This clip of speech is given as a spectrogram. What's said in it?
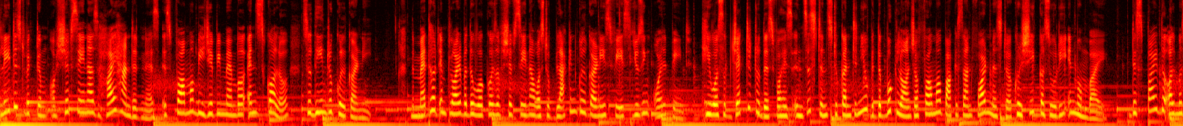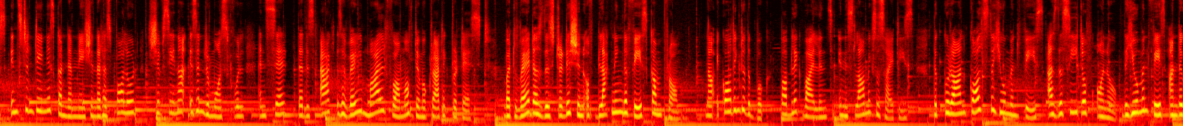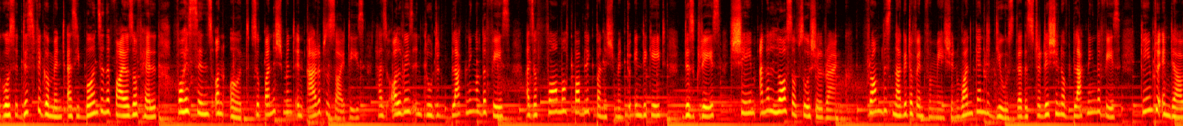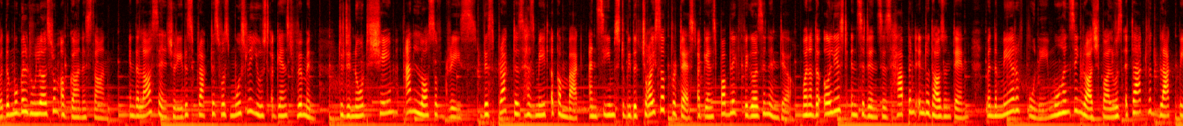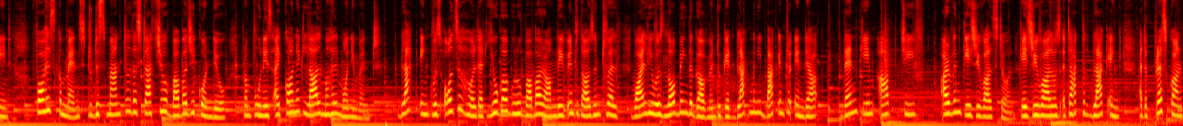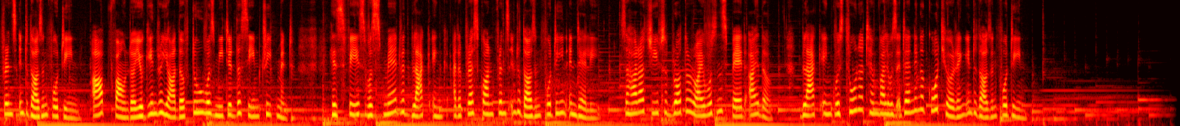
latest victim of Shiv Sena's high-handedness is former BJP member and scholar Sudheendra Kulkarni. The method employed by the workers of Shiv Sena was to blacken Kulkarni's face using oil paint. He was subjected to this for his insistence to continue with the book launch of former Pakistan Foreign Minister Khurshid Kasuri in Mumbai. Despite the almost instantaneous condemnation that has followed, Shiv Sena isn't remorseful and said that this act is a very mild form of democratic protest. But where does this tradition of blackening the face come from? Now, according to the book Public Violence in Islamic Societies, the Quran calls the human face as the seat of honor. The human face undergoes disfigurement as he burns in the fires of hell for his sins on earth. So, punishment in Arab societies has always included blackening of the face as a form of public punishment to indicate disgrace, shame, and a loss of social rank. From this nugget of information, one can deduce that this tradition of blackening the face came to India with the Mughal rulers from Afghanistan. In the last century, this practice was mostly used against women to denote shame and loss of grace. This practice has made a comeback and seems to be the choice of protest against public figures in India. One of the earliest incidences happened in 2010 when the mayor of Pune, Mohan Singh Rajpal, was attacked with black paint for his comments to dismantle the statue of Babaji Kondeo from Pune's iconic Lal Mahal monument. Black ink was also hurled at Yoga Guru Baba Ramdev in 2012 while he was lobbying the government to get black money back into India. Then came AAP chief Arvind Kejriwal's turn. Kejriwal was attacked with black ink at a press conference in 2014. AAP founder Yogendra Yadav too was meted the same treatment. His face was smeared with black ink at a press conference in 2014 in Delhi. Sahara chief Subrata Roy wasn't spared either. Black ink was thrown at him while he was attending a court hearing in 2014.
